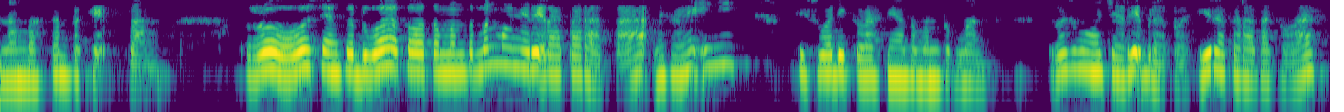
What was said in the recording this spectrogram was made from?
menambahkan pakai sum. Terus yang kedua, kalau teman-teman mau nyari rata-rata, misalnya ini siswa di kelasnya teman-teman. Terus mau cari berapa sih rata-rata kelas?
